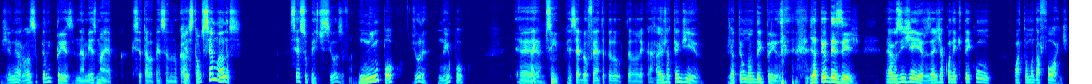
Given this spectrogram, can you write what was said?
generosa pela empresa. Na mesma época que você estava pensando no carro? Questão de semanas. Você é supersticioso, Flávio? Nem um pouco. Jura? Nem um pouco. É... Aí, sim, recebe a oferta pelo, pela Lecar. Aí eu já tenho dinheiro, já tenho o nome da empresa, já tenho o desejo. É, os engenheiros, aí já conectei com, com a turma da Ford,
